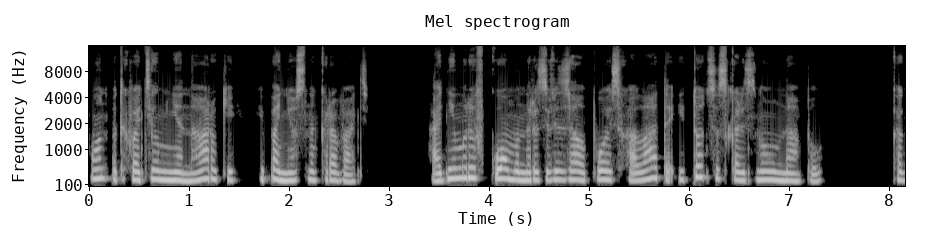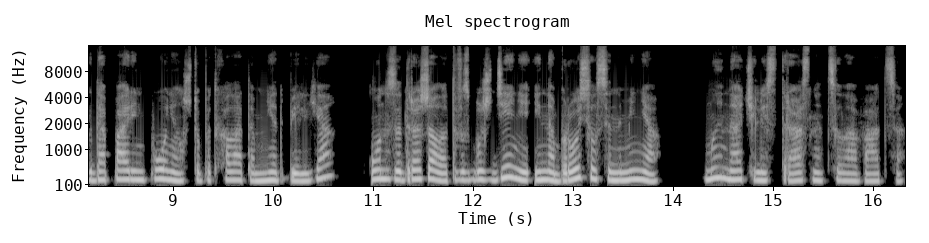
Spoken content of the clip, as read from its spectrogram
Он подхватил меня на руки и понес на кровать. Одним рывком он развязал пояс халата, и тот соскользнул на пол. Когда парень понял, что под халатом нет белья, он задрожал от возбуждения и набросился на меня. Мы начали страстно целоваться.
